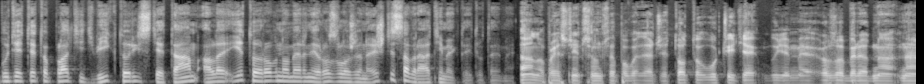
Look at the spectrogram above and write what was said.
budete to platiť vy, ktorí ste tam, ale je to rovnomerne rozložené. Ešte sa vrátime k tejto téme. Áno, presne som chcel povedať, že toto určite budeme rozoberať na, na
